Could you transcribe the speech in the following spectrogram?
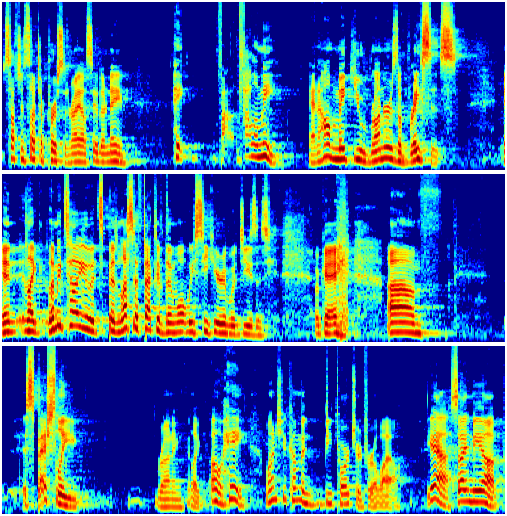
such and such a person, right? I'll say their name. Hey, follow me, and I'll make you runners of races. And like, let me tell you, it's been less effective than what we see here with Jesus, okay? Um, especially running, like, oh, hey, why don't you come and be tortured for a while? Yeah, sign me up.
